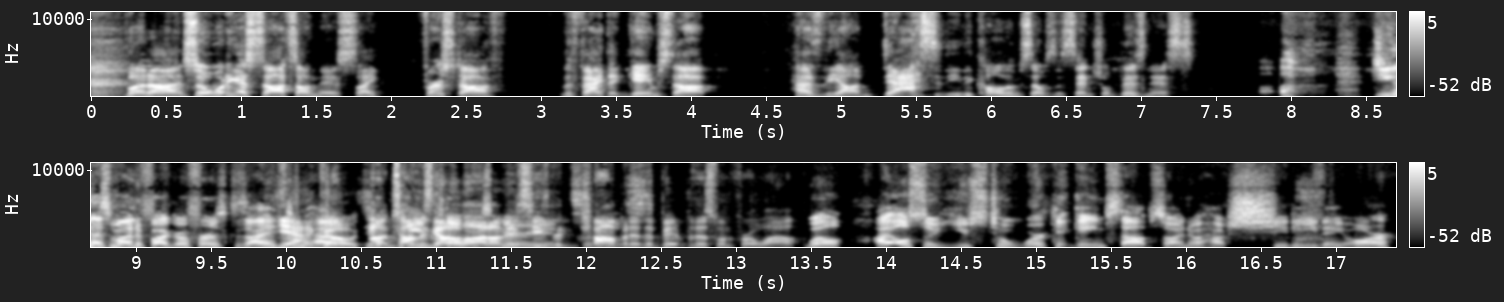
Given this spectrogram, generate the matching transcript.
But uh, so what are your thoughts on this? Like, first off, the fact that GameStop has the audacity to call themselves essential business. Do you guys mind if I go first? Because I do Yeah, have go. Tom, Tommy's got a lot on this. He's been experience of chomping this. at the bit for this one for a while. Well, I also used to work at GameStop, so I know how shitty they are.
